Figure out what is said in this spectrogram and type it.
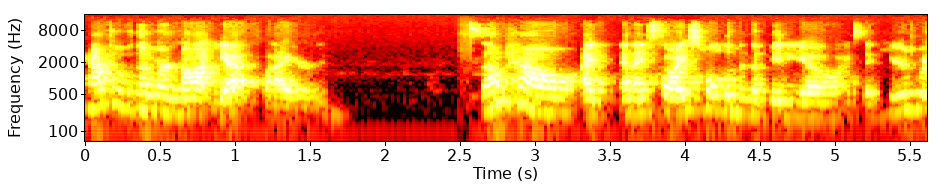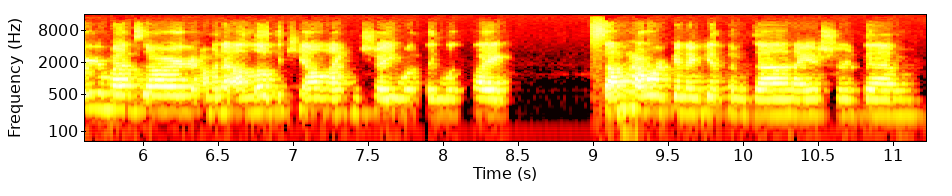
half of them are not yet fired. Somehow, I and I so I told them in the video, I said, "Here's where your mugs are. I'm going to unload the kiln. I can show you what they look like. Somehow, we're going to get them done." I assured them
